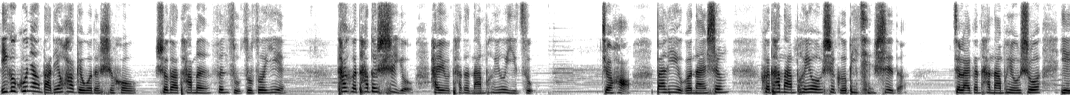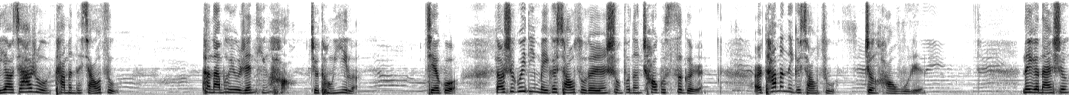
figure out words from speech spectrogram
一个姑娘打电话给我的时候，说到他们分组做作业，她和她的室友还有她的男朋友一组，正好班里有个男生和她男朋友是隔壁寝室的。就来跟她男朋友说也要加入他们的小组。她男朋友人挺好，就同意了。结果老师规定每个小组的人数不能超过四个人，而他们那个小组正好五人。那个男生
